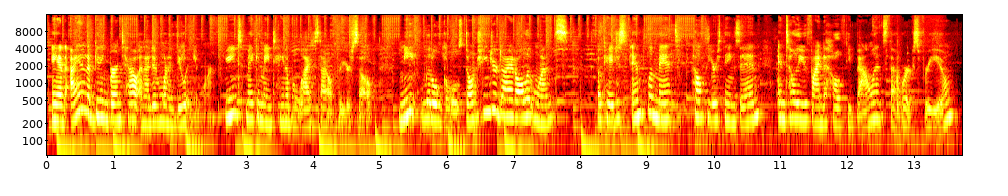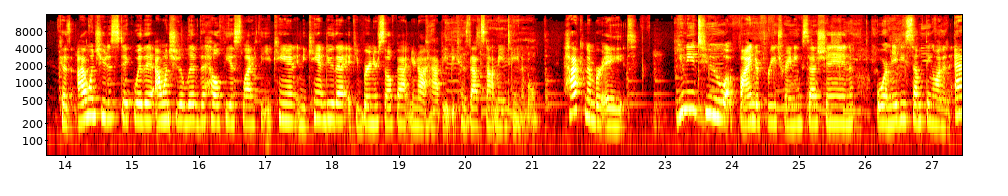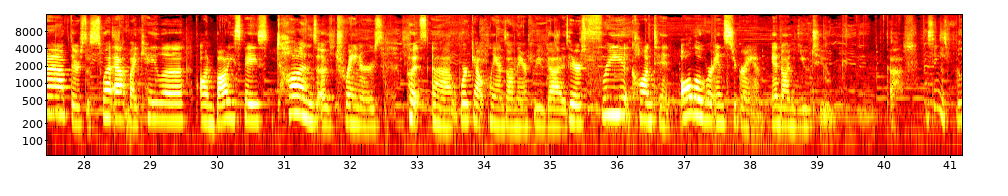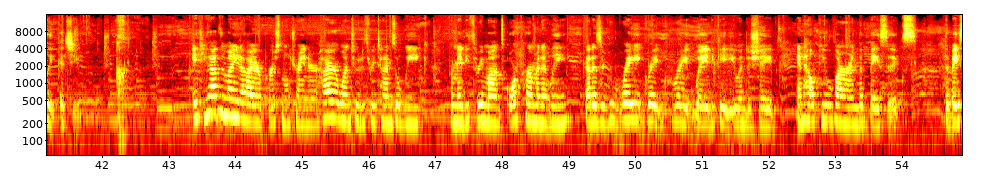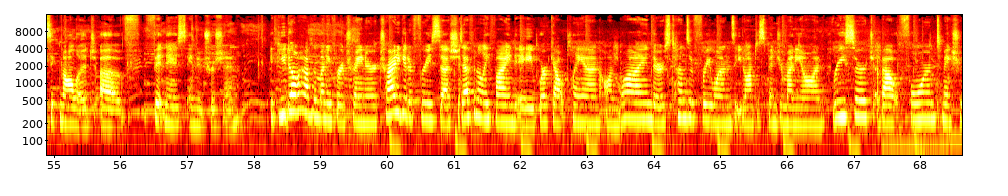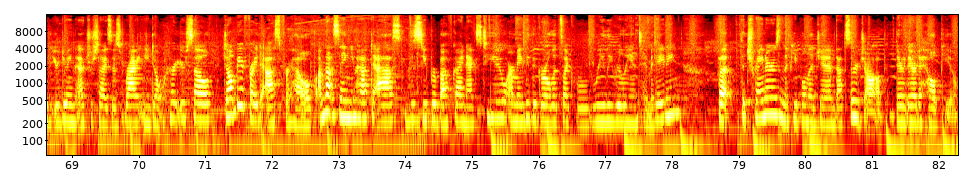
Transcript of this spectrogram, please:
And I ended up getting burnt out and I didn't want to do it anymore. You need to make a maintainable lifestyle for yourself. Meet little goals. Don't change your diet all at once. Okay, just implement healthier things in until you find a healthy balance that works for you. Because I want you to stick with it. I want you to live the healthiest life that you can, and you can't do that if you burn yourself out and you're not happy because that's not maintainable. Hack number eight you need to find a free training session or maybe something on an app. There's the Sweat app by Kayla. On Body Space, tons of trainers put uh, workout plans on there for you guys. There's free content all over Instagram and on YouTube. Gosh, this thing is really itchy. If you have the money to hire a personal trainer, hire one two to three times a week for maybe three months or permanently. That is a great, great, great way to get you into shape and help you learn the basics the basic knowledge of fitness and nutrition. If you don't have the money for a trainer, try to get a free session. Definitely find a workout plan online. There's tons of free ones that you don't have to spend your money on. Research about form to make sure that you're doing the exercises right and you don't hurt yourself. Don't be afraid to ask for help. I'm not saying you have to ask the super buff guy next to you or maybe the girl that's like really, really intimidating. But the trainers and the people in the gym, that's their job. They're there to help you.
